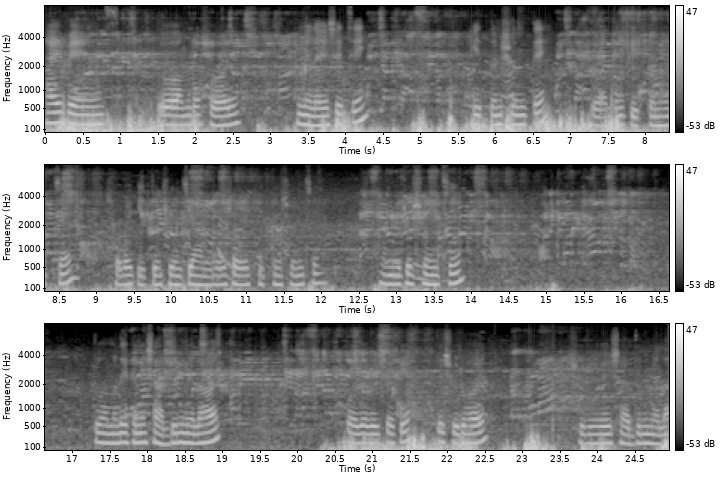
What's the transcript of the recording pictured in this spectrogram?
হাই ফ্রেন্ডস তো আমরা সবাই মেলায় এসেছি কীর্তন শুনতে। তো এখন কীর্তন হচ্ছে, সবাই কীর্তন শুনছে, আমরাও সবাই কীর্তন শুনছি আমি তো শুনছি। তো আমাদের এখানে সাত দিন মেলা হয়, পয়লা বৈশাখে, তো শুরু হয়, শুরু হয়ে সাত দিন মেলা।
